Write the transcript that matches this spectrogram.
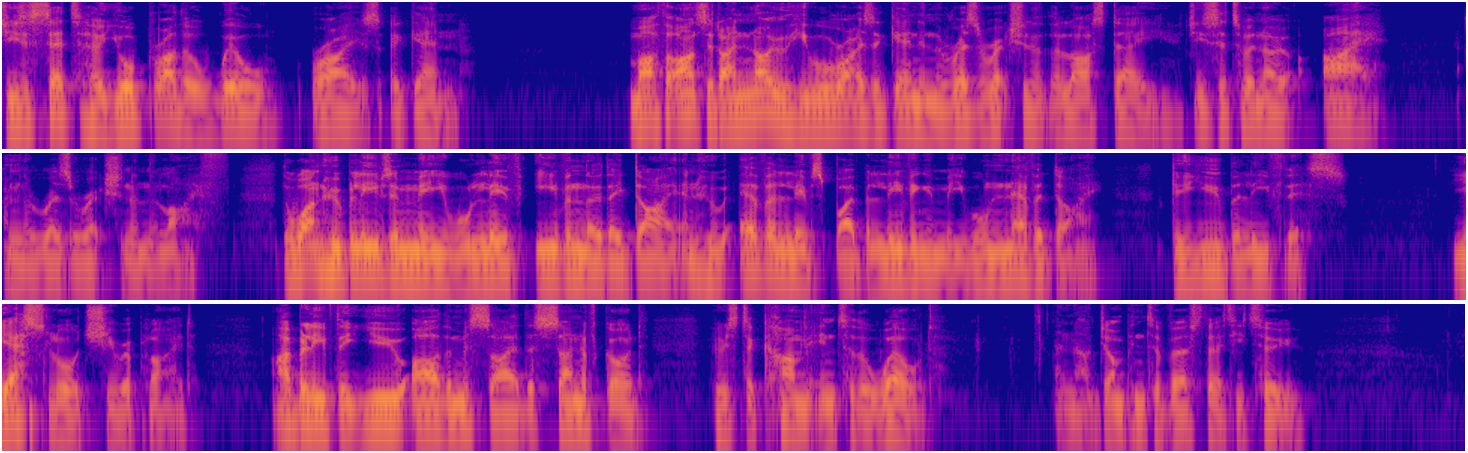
Jesus said to her, Your brother will rise again. Martha answered, I know he will rise again in the resurrection at the last day. Jesus said to her, No, I am the resurrection and the life. The one who believes in me will live even though they die, and whoever lives by believing in me will never die. Do you believe this? Yes, Lord, she replied. I believe that you are the Messiah, the Son of God, who is to come into the world. And now jump into verse 32.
